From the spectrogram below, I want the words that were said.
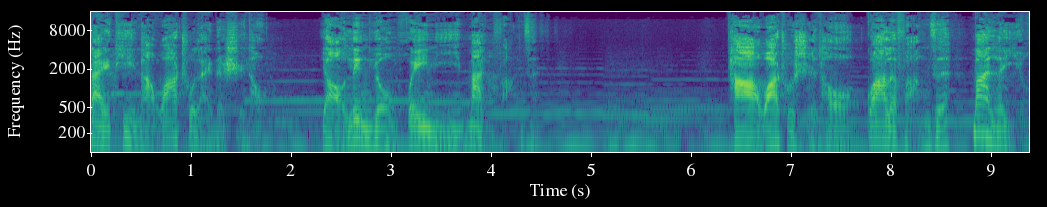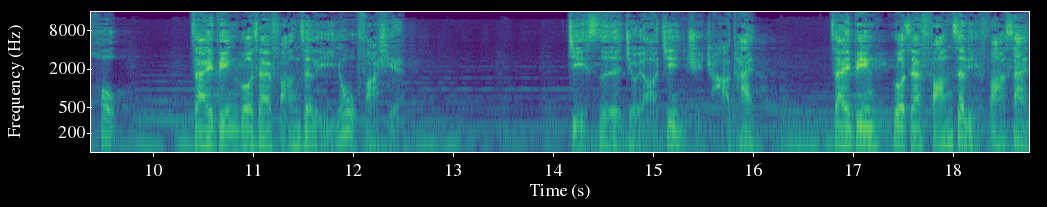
代替那挖出来的石头，要另用灰泥漫房子。他挖出石头刮了房子漫了以后，灾病若在房子里又发现。祭司就要进去查看，灾病若在房子里发散，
